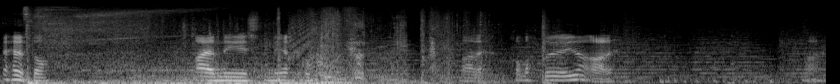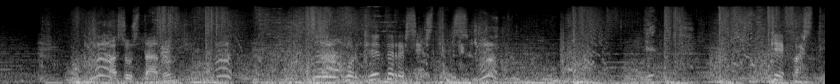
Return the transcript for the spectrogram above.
¿Qué es esto? Vale, ni, ni esto. Vale, ¿cómo estoy de vida? Vale. Vale. ¿Asustado? ¿Por qué te resistes? ¡Qué fastidio!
